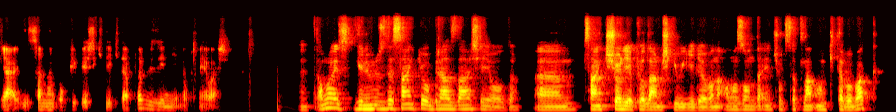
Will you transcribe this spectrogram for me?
Yani insanların okuyup eskidiği kitaplar biz yeni yeni okumaya başladık. Evet, ama günümüzde sanki o biraz daha şey oldu. Eee, sanki şöyle yapıyorlarmış gibi geliyor bana. Amazon'da en çok satılan 10 kitaba bak.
